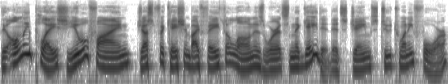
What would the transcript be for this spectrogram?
The only place you will find justification by faith alone is where it's negated. It's James 2:24.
